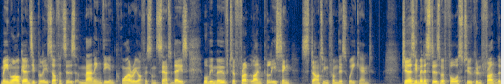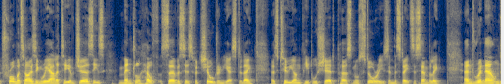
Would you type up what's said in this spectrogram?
Meanwhile, Guernsey police officers manning the inquiry office on Saturdays will be moved to frontline policing starting from this weekend. Jersey ministers were forced to confront the traumatising reality of Jersey's mental health services for children yesterday as two young people shared personal stories in the States Assembly. And renowned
